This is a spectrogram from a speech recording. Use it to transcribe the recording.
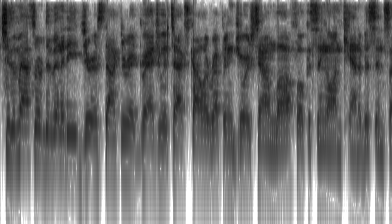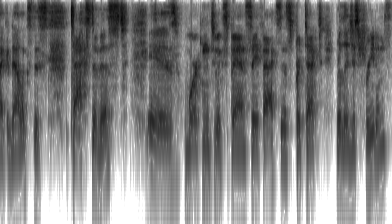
she's a Master of Divinity, Juris Doctorate, graduate tax scholar repping Georgetown Law, focusing on cannabis and psychedelics. This taxtivist is working to expand safe access, protect religious freedoms,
